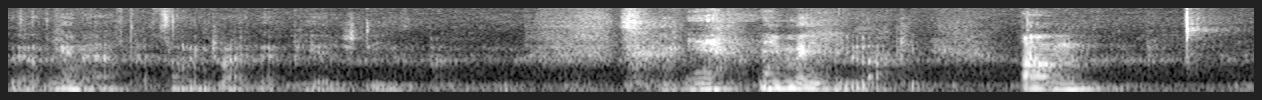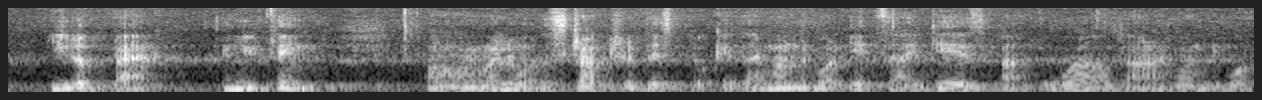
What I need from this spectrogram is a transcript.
They're going to have to have something to write their PhDs about. So Yeah. you may be lucky. Um, you look back and you think, oh, I wonder what the structure of this book is. I wonder what its ideas about the world are. I wonder what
